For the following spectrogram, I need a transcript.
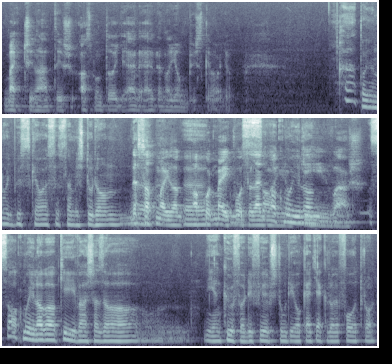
megcsinált, és azt mondta, hogy erre, erre nagyon büszke vagyok? Hát olyan, hogy büszke, azt, azt nem is tudom. De szakmailag, ö, akkor melyik volt a legnagyobb kihívás? Szakmailag a kihívás az a ilyen külföldi filmstúdiók egyekről, foltról,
